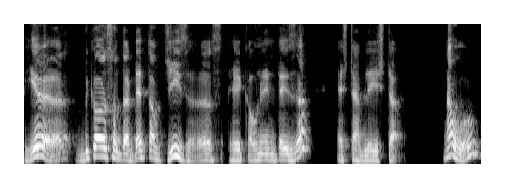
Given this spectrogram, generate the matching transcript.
Here, because of the death of Jesus, a covenant is uh, established. Now,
